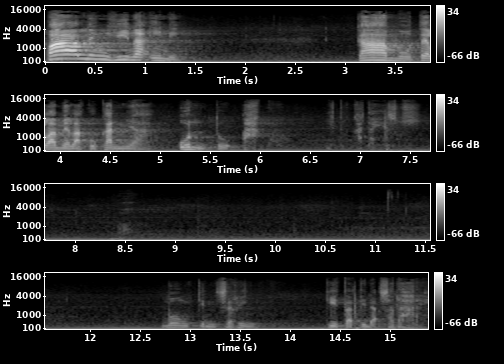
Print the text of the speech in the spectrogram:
paling hina ini kamu telah melakukannya untuk aku. Itu kata Yesus. Mungkin sering kita tidak sadari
